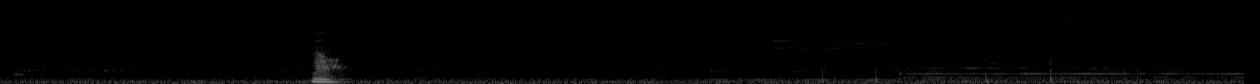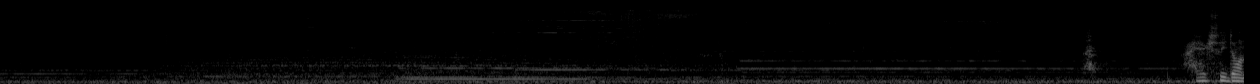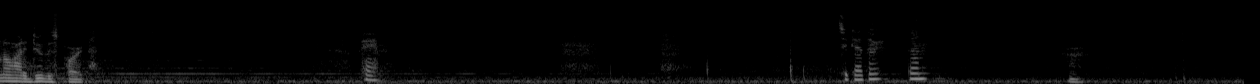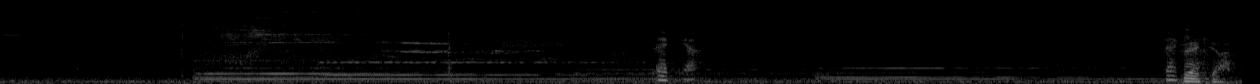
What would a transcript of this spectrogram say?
No. I actually don't know how to do this part. Okay. Together, then? Vecchia. Vecchia. Vecchia.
